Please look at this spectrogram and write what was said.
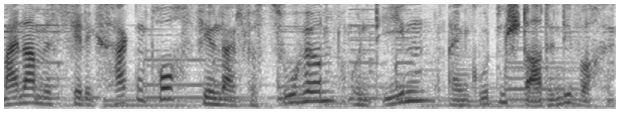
Mein Name ist Felix Hackenbruch. Vielen Dank fürs Zuhören und Ihnen einen guten Start in die Woche.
